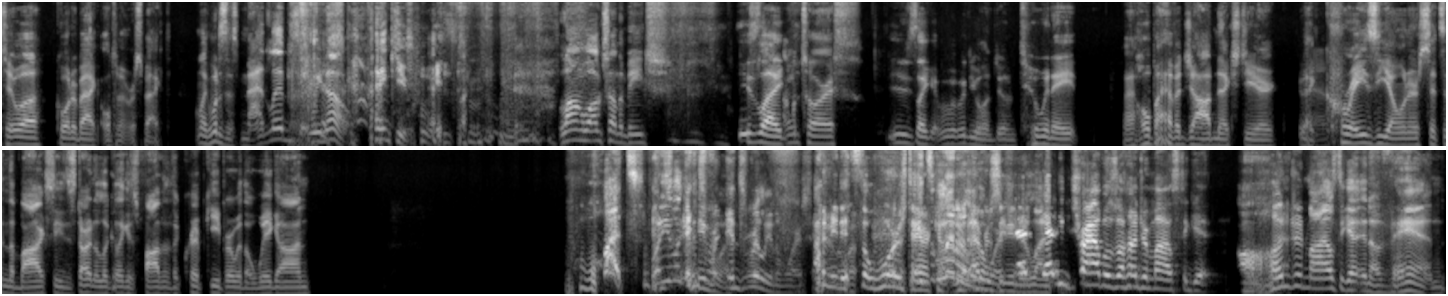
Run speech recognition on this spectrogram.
to a quarterback, ultimate respect. I'm like, what is this? Mad libs? We know. Thank you. Long walks on the beach. He's like, I'm a tourist. he's like, what what do you want to do? I'm two and eight. I hope I have a job next year. That Yeah. crazy owner sits in the box. He's starting to look like his father, the crypt keeper, with a wig on. What? What are you looking it's, for? it's really the worst. I mean, it's the worst It's haircut you've literally the ever seen in your life. that he travels 100 miles to get A hundred miles to get in a van,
